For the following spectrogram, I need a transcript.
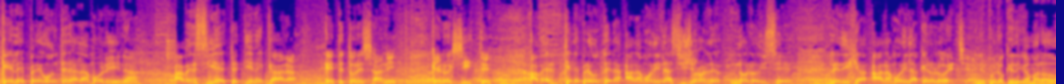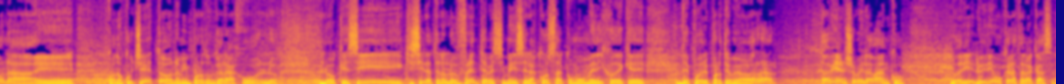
que le pregunten a la Molina a ver si este tiene cara, este Torresani, que no existe. A ver, que le pregunten a, la Molina si yo no, lo hice, le dije a, la Molina que no lo eche. Y después lo que diga Maradona, eh, cuando escuche esto, no me importa un carajo. Lo, que sí quisiera tenerlo enfrente, a ver si me dice las cosas como me dijo de que después del partido me va a agarrar. Está bien, yo me la banco. Lo, iría a buscar hasta la casa.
